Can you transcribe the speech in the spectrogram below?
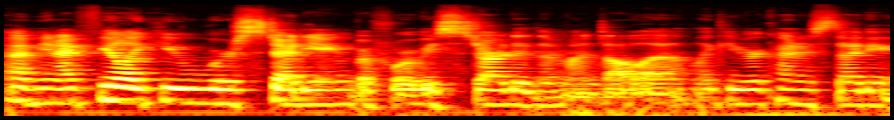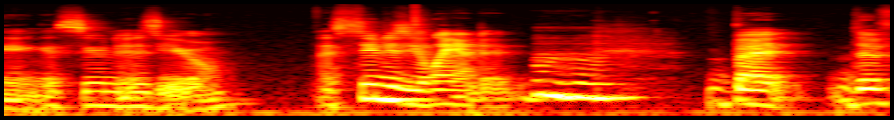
i mean i feel like you were studying before we started the mandala like you were kind of studying as soon as you as soon as you landed Mm-hmm. but the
